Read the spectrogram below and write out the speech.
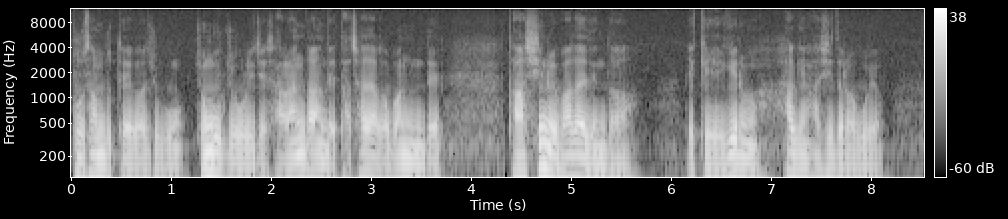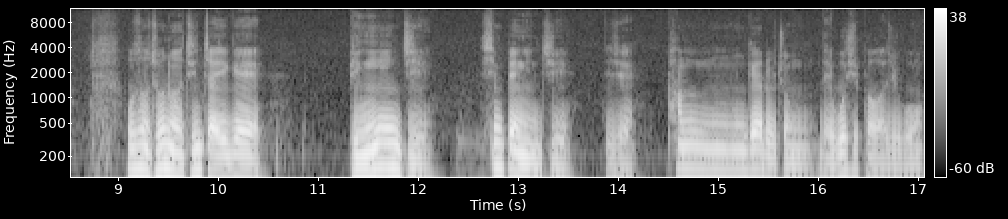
부산부터 해가지고 전국적으로 이제 잘한다는데 다 찾아가 봤는데 다 신을 받아야 된다 이렇게 얘기를 하긴 하시더라고요. 우선 저는 진짜 이게 빙의인지 신병인지 이제 판결을 좀 내고 싶어가지고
